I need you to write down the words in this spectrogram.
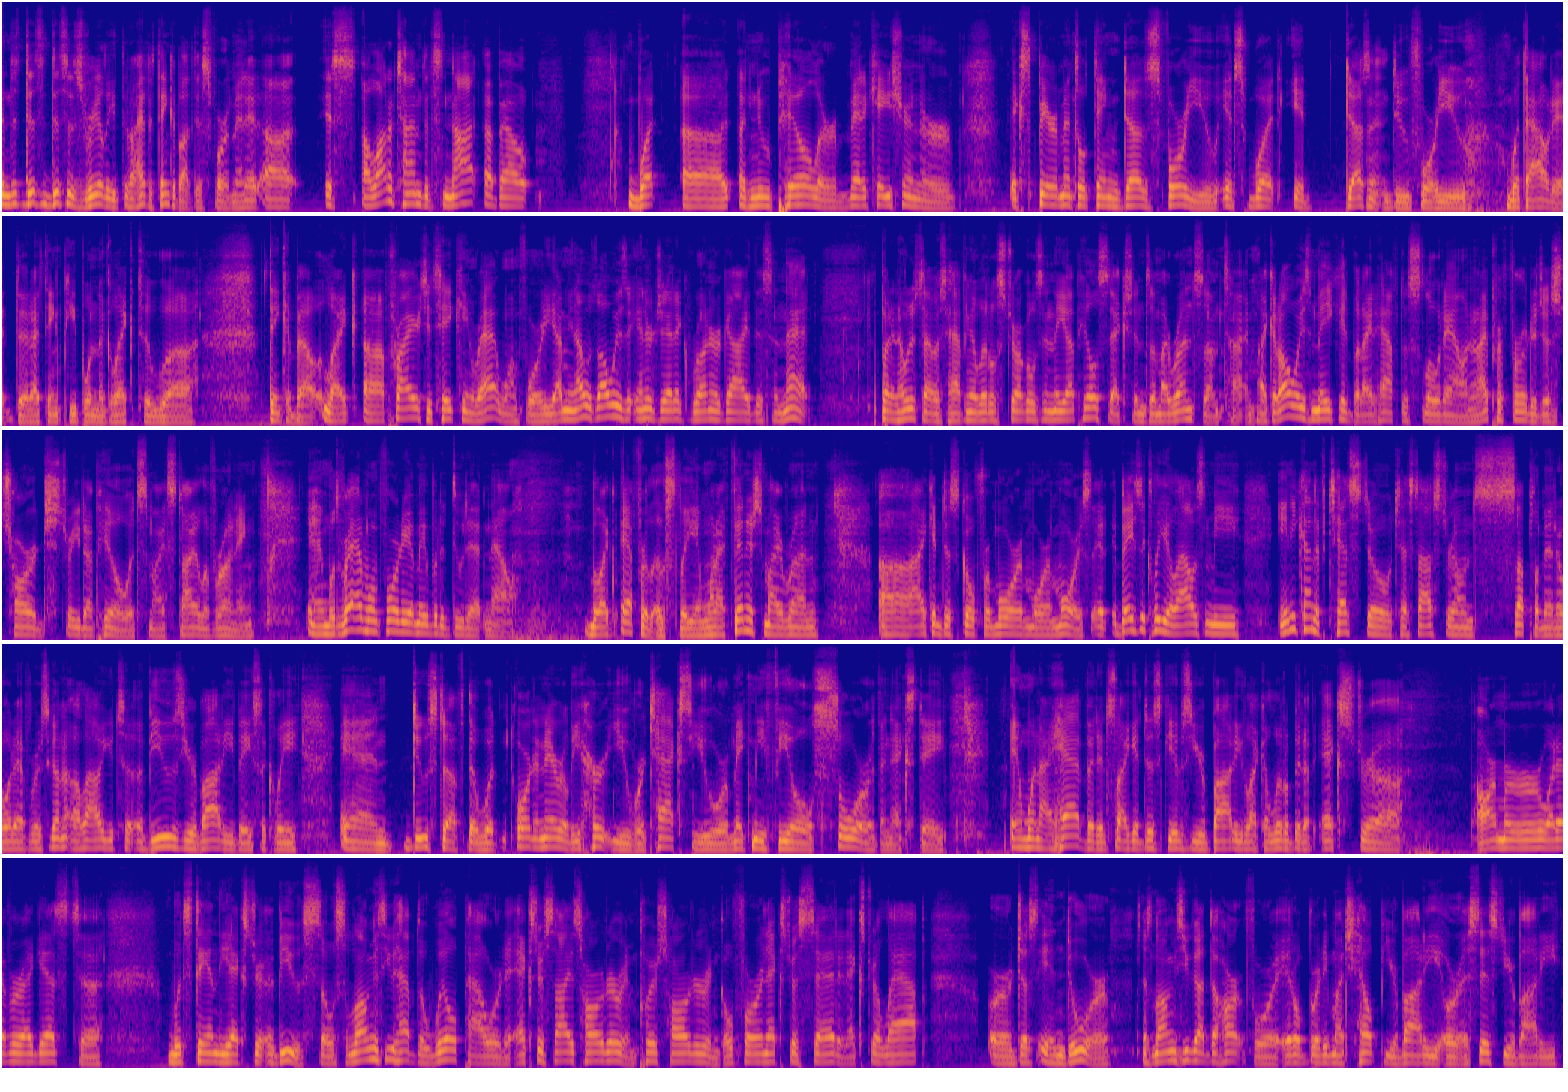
and this, this this is really I had to think about this for a minute. Uh, it's a lot of times it's not about what uh, a new pill or medication or experimental thing does for you. It's what it doesn't do for you without it that I think people neglect to uh, think about. Like uh, prior to taking Rad 140, I mean, I was always an energetic runner guy, this and that. But I noticed I was having a little struggles in the uphill sections of my run sometime. I could always make it, but I'd have to slow down. And I prefer to just charge straight uphill. It's my style of running. And with Rad 140, I'm able to do that now like effortlessly. And when I finish my run uh, I can just go for more and more and more. It, it, basically allows me any kind of testo testosterone supplement or whatever is going to allow you to abuse your body basically and do stuff that would ordinarily hurt you or tax you or make me feel sore the next day. And when I have it it's like it just gives your body like a little bit of extra armor or whatever I guess to withstand the extra abuse. So, so long as you have the willpower to exercise harder and push harder and go for an extra set, an extra lap, or just endure, as long as you got the heart for it, it'll pretty much help your body or assist your body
